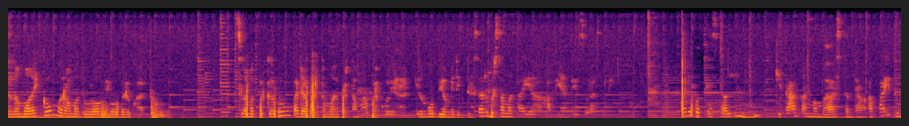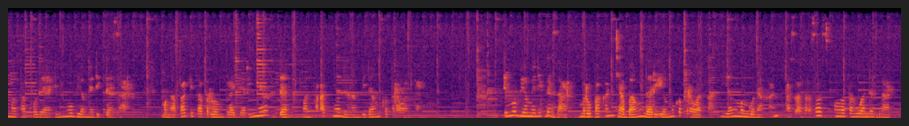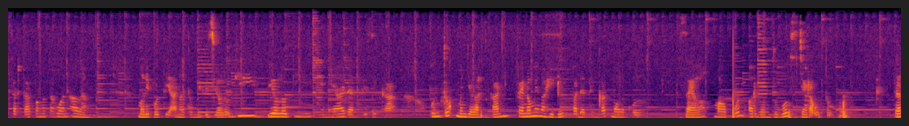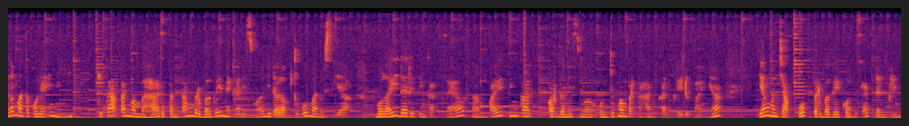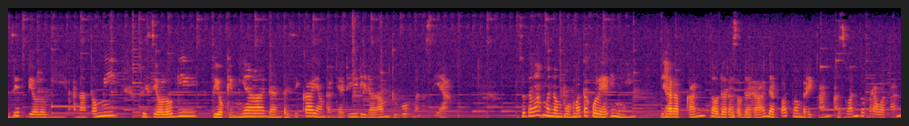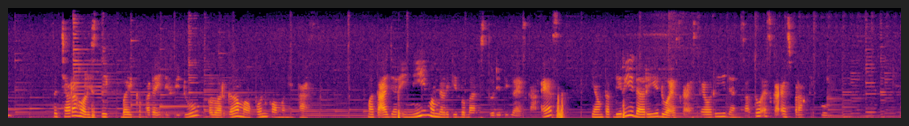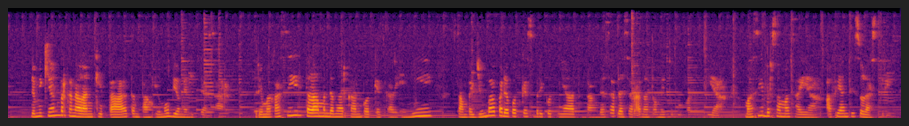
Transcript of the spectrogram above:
Assalamualaikum warahmatullahi wabarakatuh. Selamat bergabung pada pertemuan pertama perkuliahan Ilmu Biomedik Dasar bersama saya, Avianti Sulastri. Pada podcast kali ini, kita akan membahas tentang apa itu mata kuliah Ilmu Biomedik Dasar, mengapa kita perlu mempelajarinya, dan manfaatnya dalam bidang keperawatan. Ilmu biomedik dasar merupakan cabang dari ilmu keperawatan yang menggunakan asas-asas pengetahuan dasar serta pengetahuan alam, meliputi anatomi fisiologi, biologi, kimia, dan fisika untuk menjelaskan fenomena hidup pada tingkat molekul, sel, maupun organ tubuh secara utuh. Dalam mata kuliah ini, kita akan membahas tentang berbagai mekanisme di dalam tubuh manusia mulai dari tingkat sel sampai tingkat organisme untuk mempertahankan kehidupannya yang mencakup berbagai konsep dan prinsip biologi, anatomi, fisiologi, biokimia, dan fisika yang terjadi di dalam tubuh manusia. Setelah menempuh mata kuliah ini, diharapkan saudara-saudara dapat memberikan asuhan keperawatan secara holistik baik kepada individu, keluarga, maupun komunitas. Mata ajar ini memiliki beban studi 3 SKS yang terdiri dari 2 SKS teori dan 1 SKS praktikum. Demikian perkenalan kita tentang ilmu biomedik dasar. Terima kasih telah mendengarkan podcast kali ini. Sampai jumpa pada podcast berikutnya tentang dasar-dasar anatomi tubuh manusia. Masih bersama saya, Avianti Sulastri.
